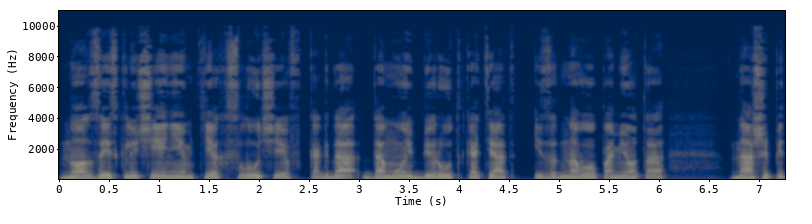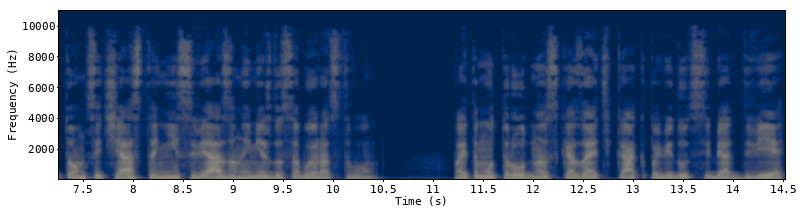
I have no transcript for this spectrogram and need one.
но за исключением тех случаев, когда домой берут котят из одного помета, наши питомцы часто не связаны между собой родством. Поэтому трудно сказать, как поведут себя две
